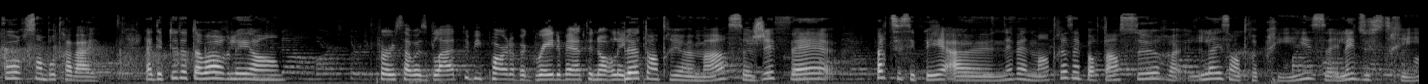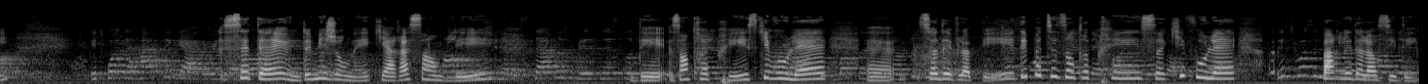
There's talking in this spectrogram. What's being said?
pour son beau travail. La députée d'Ottawa-Orléans. Le 31 mars, j'ai fait participer à un événement très important sur les entreprises et l'industrie c'était une demi-journée qui a rassemblé des entreprises qui voulaient euh, se développer, des petites entreprises qui voulaient parler de leurs idées.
